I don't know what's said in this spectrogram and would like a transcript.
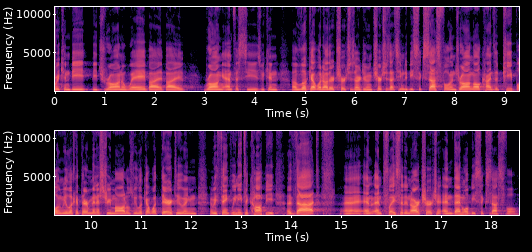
we can be, be drawn away by, by wrong emphases. We can uh, look at what other churches are doing, churches that seem to be successful and drawing all kinds of people, and we look at their ministry models, we look at what they're doing, and we think we need to copy that and, and, and place it in our church, and then we'll be successful.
